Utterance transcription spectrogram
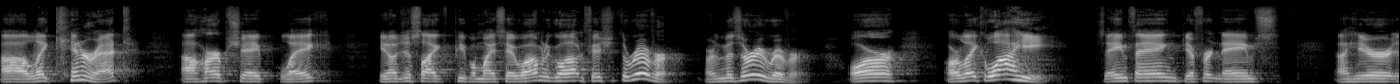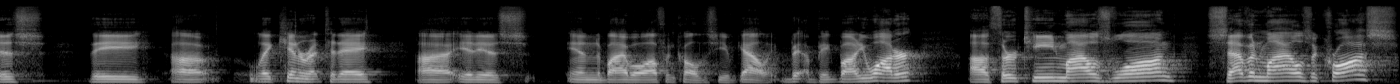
uh, Lake Kinneret, a harp shaped lake. You know, just like people might say, well, I'm going to go out and fish at the river or the Missouri River or, or Lake Oahe. Same thing, different names. Uh, here is the uh, Lake Kinneret today. Uh, it is in the Bible often called the Sea of Galilee. A big body of water, uh, 13 miles long, 7 miles across,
